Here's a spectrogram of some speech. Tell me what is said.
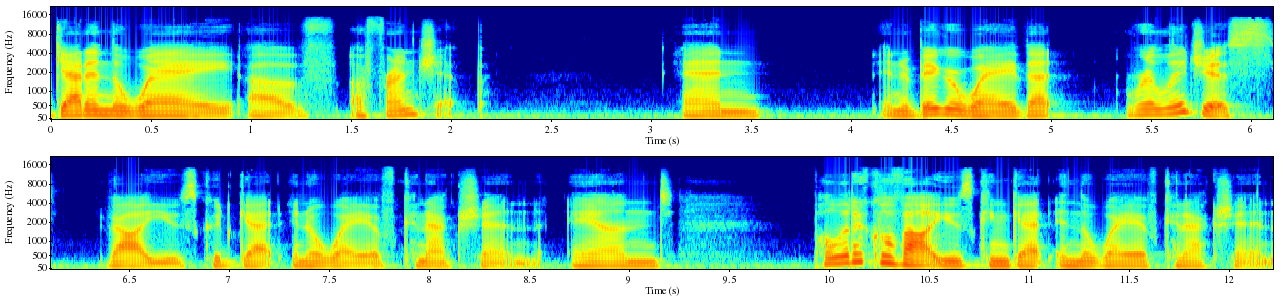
get in the way of a friendship. And in a bigger way, that religious values could get in a way of connection and political values can get in the way of connection.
